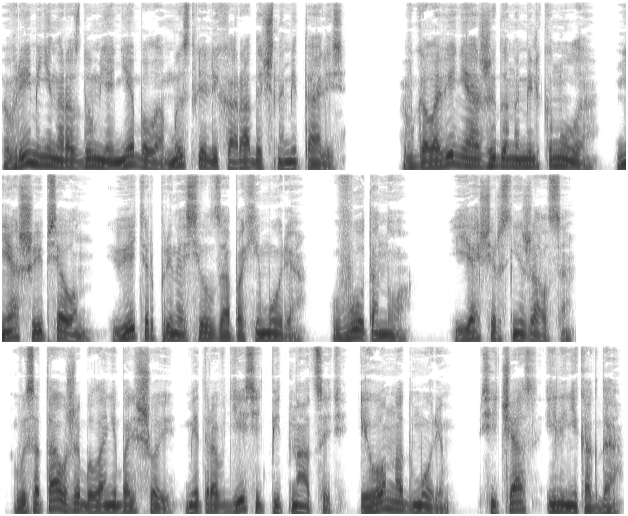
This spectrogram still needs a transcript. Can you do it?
Времени на раздумья не было, мысли лихорадочно метались. В голове неожиданно мелькнуло. Не ошибся он. Ветер приносил запахи моря. Вот оно, Ящер снижался. Высота уже была небольшой, метров 10-15, и он над морем. Сейчас или никогда.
